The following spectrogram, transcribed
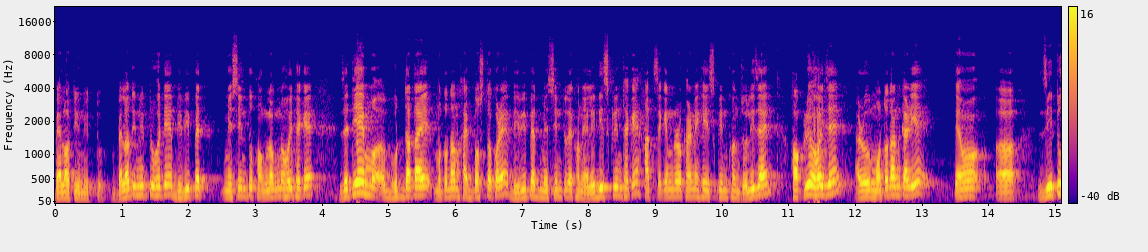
বেলট ইউনিটটো। বেলট ইউনিটটোৰ সৈতে ভি ভি পেট মেচিনটো সংলগ্ন হৈ থাকে। যেতিয়াই ভোটদাতাই মতদান সাব্যস্ত কৰে ভি ভি পেট মেচিনটোত এখন এল ই ডি স্ক্ৰীণ থাকে। সাত ছেকেণ্ডৰ কাৰণে সেই স্ক্ৰীণখন জ্বলি যায় সক্ৰিয় হৈ যায় আৰু মতদানকাৰীয়ে তেওঁ যিটো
